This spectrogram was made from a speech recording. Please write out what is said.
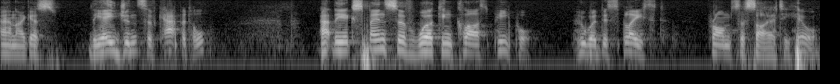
and I guess the agents of capital at the expense of working class people who were displaced from Society Hill.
